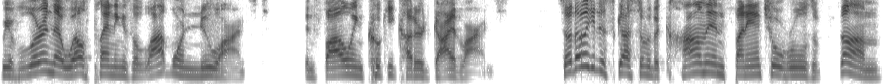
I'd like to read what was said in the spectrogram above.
we have learned that wealth planning is a lot more nuanced than following cookie cutter guidelines. So, I thought we could discuss some of the common financial rules of thumb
